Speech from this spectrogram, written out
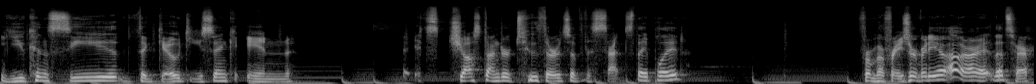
you can see the Go desync in it's just under two thirds of the sets they played from a Fraser video. Oh, all right, that's fair.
